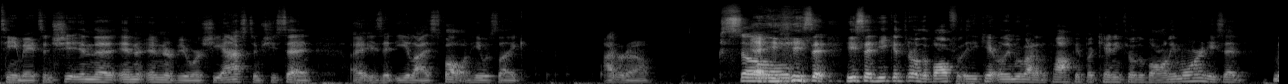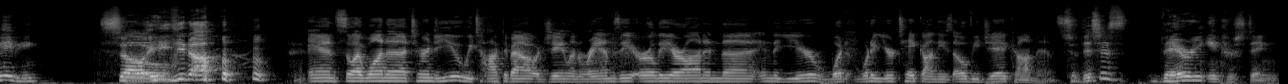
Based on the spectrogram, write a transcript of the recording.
teammates. And she, in the in, interviewer, she asked him. She said, uh, "Is it Eli's fault?" And he was like, "I don't know." So he, he said he said he can throw the ball for he can't really move out of the pocket, but can he throw the ball anymore? And he said maybe. So, So- you know, and so I want to turn to you. We talked about Jalen Ramsey earlier on in the in the year. What what are your take on these OBJ comments? So this is very interesting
